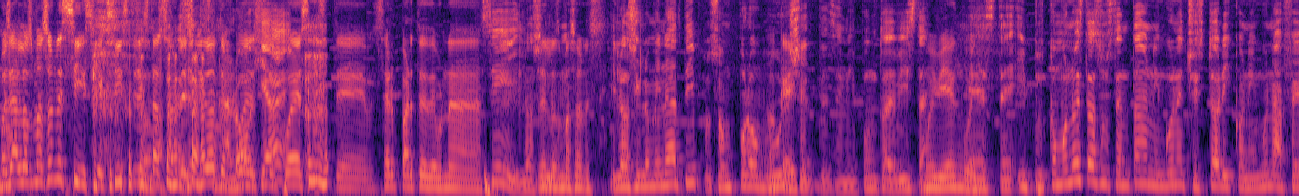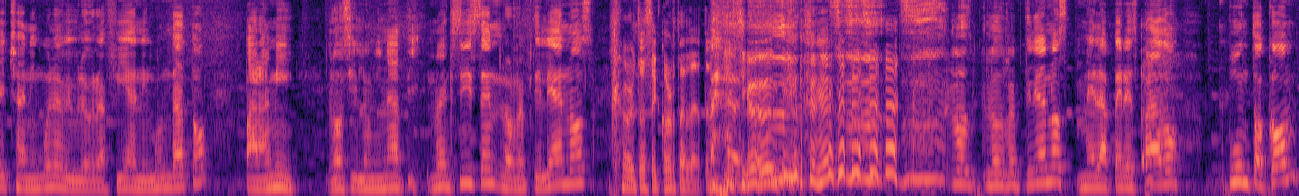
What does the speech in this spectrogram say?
O sea, los masones sí, si existe, Los está establecido, es te puedes, te puedes este, ser parte de una Sí, los de los masones. Y los Illuminati, pues son puro bullshit desde mi punto de vista. Muy bien, güey. Este, y pues como no está sustentado en ningún hecho histórico, ninguna fecha, ninguna bibliografía, ningún dato, para mí, los Illuminati no existen, los reptilianos, Ahorita se corta la transmisión. los, los reptilianos, melaperesprado.com,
